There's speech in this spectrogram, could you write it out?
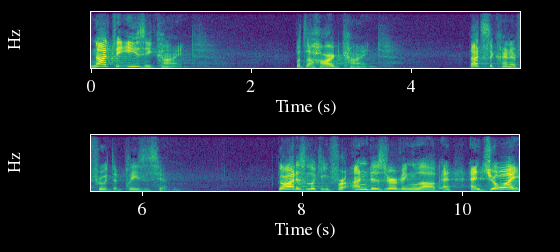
Not the easy kind, but the hard kind. That's the kind of fruit that pleases Him. God is looking for undeserving love and, and joy,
